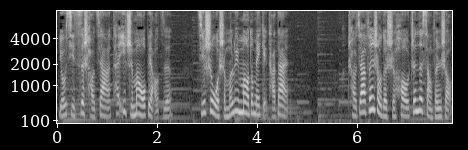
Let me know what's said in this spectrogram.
有几次吵架，他一直骂我婊子，即使我什么绿帽都没给他戴。吵架分手的时候，真的想分手，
